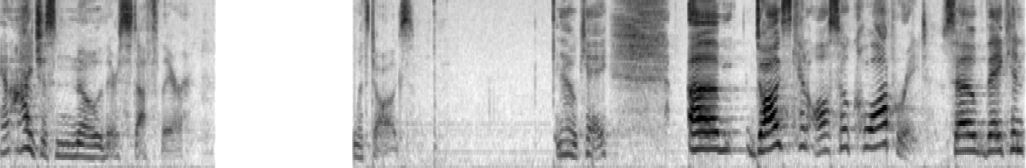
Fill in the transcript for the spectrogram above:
And I just know there's stuff there with dogs. Okay. Um, dogs can also cooperate. So they can,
